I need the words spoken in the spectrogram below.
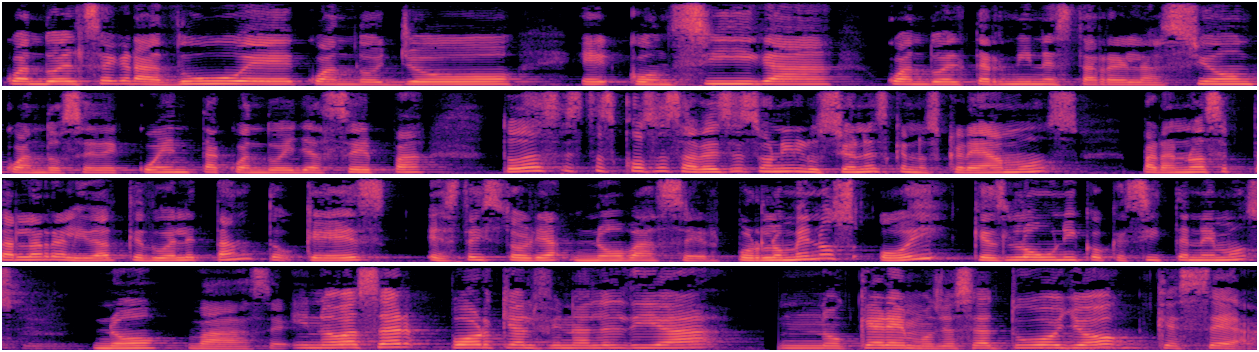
Cuando él se gradúe, cuando yo eh, consiga, cuando él termine esta relación, cuando se dé cuenta, cuando ella sepa. Todas estas cosas a veces son ilusiones que nos creamos para no aceptar la realidad que duele tanto, que es esta historia no va a ser. Por lo menos hoy, que es lo único que sí tenemos, no va a ser. Y no va a ser porque al final del día no queremos, ya sea tú o yo, que sea,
